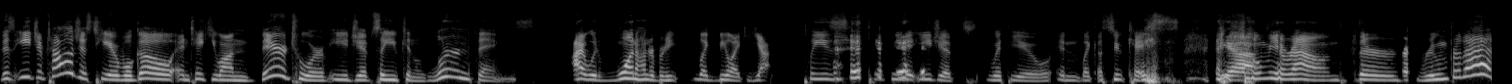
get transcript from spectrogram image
this Egyptologist here will go and take you on their tour of Egypt so you can learn things. I would 100% like be like, yeah, please take me to Egypt with you in like a suitcase and yeah. show me around. Is there room for that?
